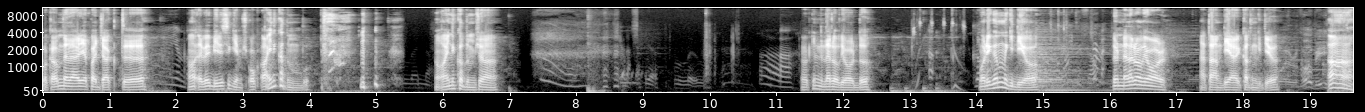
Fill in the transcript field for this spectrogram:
bakalım neler yapacaktı. Aa, eve birisi girmiş. O, aynı kadın mı bu? Aa, aynı kadınmış ha. Bakayım neler oluyordu. Morrigan mı gidiyor? Dur neler oluyor? Ha tamam diğer kadın gidiyor. Aa!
